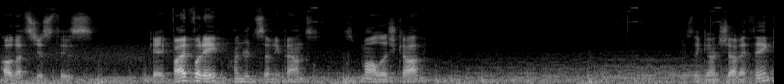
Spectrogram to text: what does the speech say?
Oh, that's just his... Okay, 5 foot 8, 170 pounds. Smallish cop. There's the gunshot, I think.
